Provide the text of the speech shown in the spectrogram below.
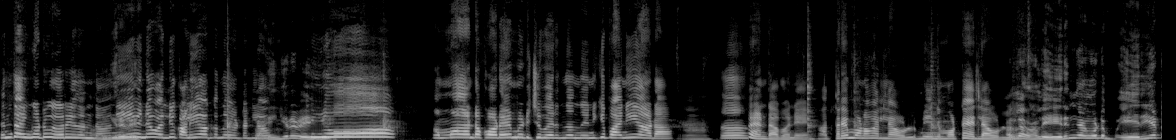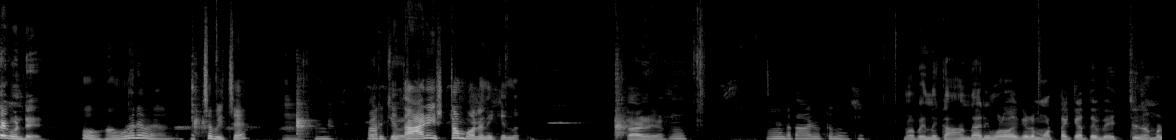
എന്താ ഇങ്ങോട്ട് കേറിയത് എന്താ? നീ പിന്നെ വലിയ കളിയാക്കുന്ന കേട്ടല്ലോ. ഭയങ്കര വെയിൽ അയ്യോ അമ്മ കണ്ട കൊടയം പിടിച്ചു വരുന്നെന്ന്. എനിക്ക് പനിയാടാ. ആ, വേണ്ട മോനെ. അത്രയും മുളകല്ല ഉള്ളു. മീൻ മുട്ടയല്ല ഉള്ളു. അല്ല നല്ല എരിഞ്ഞ് അങ്ങോട്ട് എരിയട്ടെ കൊണ്ട് ഓ അങ്ങനെ പച്ച പിച്ചേ മറിക്ക് താഴെ ഇഷ്ടം പോലെ നിൽക്കുന്നു താഴെയാ? അങ്ങോട്ട് താഴെ ഇട്ട് നോക്കി. നമ്മളിപ്പോ ഇന്ന് കാന്താരി മുളകൊക്കെ മുട്ടക്കകത്ത് വെച്ച് നമ്മൾ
